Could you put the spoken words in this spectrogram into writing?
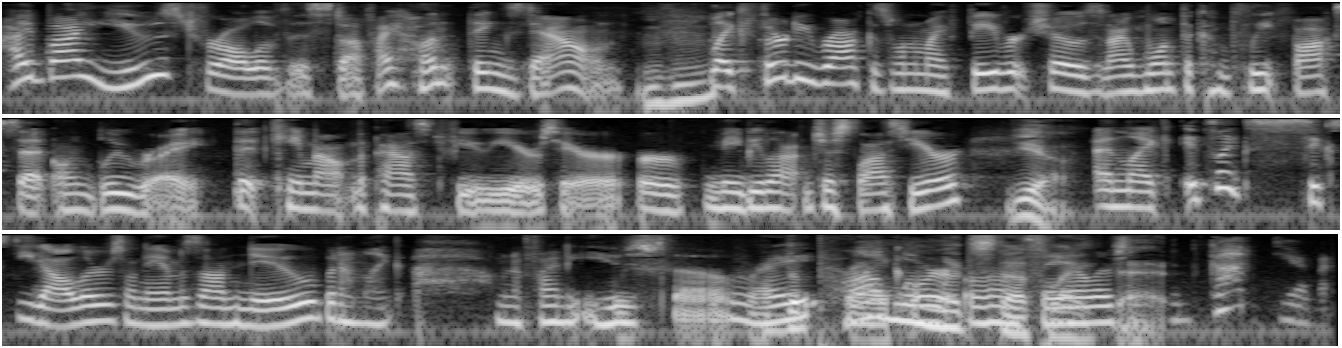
I buy used for all of this stuff. I hunt things down. Mhm. Like Thirty Rock is one of my favorite shows, and I want the complete box set on Blu-ray that came out in the past few years here, or maybe la- just last year. Yeah. And like it's like sixty dollars on Amazon new, but I'm like, "Ah, I'm gonna find it used though, right? The problem like, or, with or stuff like that-. God damn it.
